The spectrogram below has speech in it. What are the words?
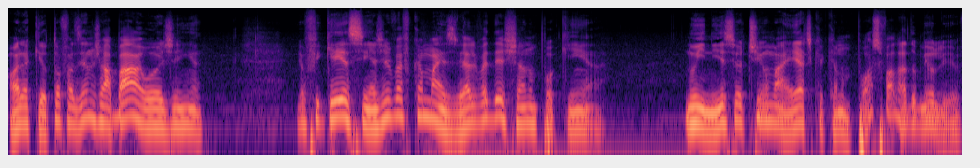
Olha aqui, eu estou fazendo jabá hoje, hein? Eu fiquei assim, a gente vai ficar mais velho, vai deixando um pouquinho. No início eu tinha uma ética que eu não posso falar do meu livro.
